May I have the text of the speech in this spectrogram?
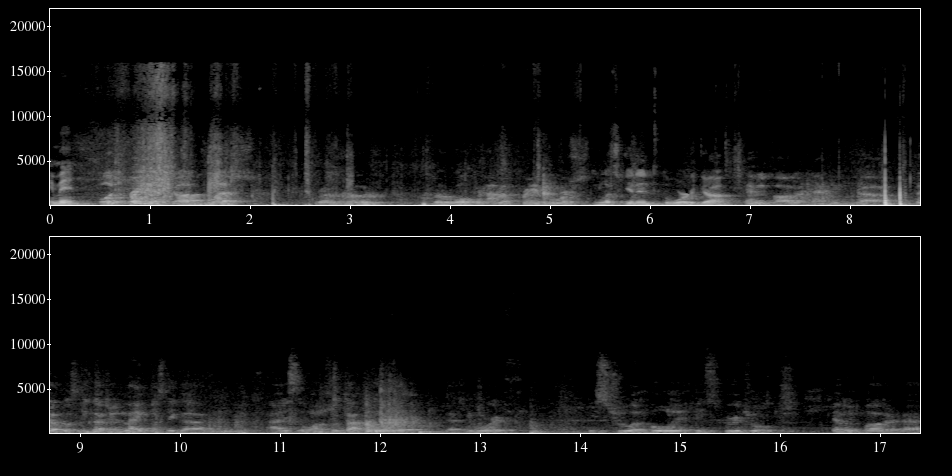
Amen. Well, let's pray that God bless Brother, Brother, Brother Walter. How about praying for us? And let's get into the Word of God. Heavenly Father, thank you, God. Help us, dear God, to enlighten us, dear God. Uh, it's a wonderful topic, Lord, that your word is true and holy, is spiritual. Heavenly Father, uh,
